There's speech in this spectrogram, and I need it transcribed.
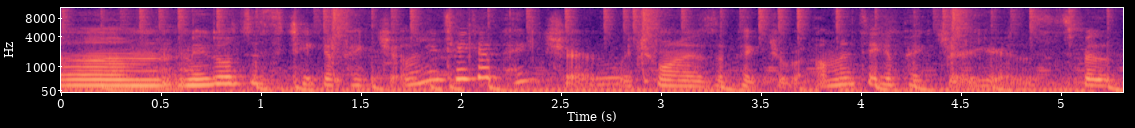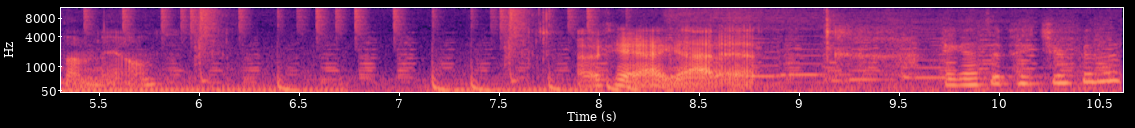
Um, maybe I'll just take a picture. Let me take a picture. Which one is the picture? I'm gonna take a picture here. This is for the thumbnail. Okay, I got it. I got the picture for the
